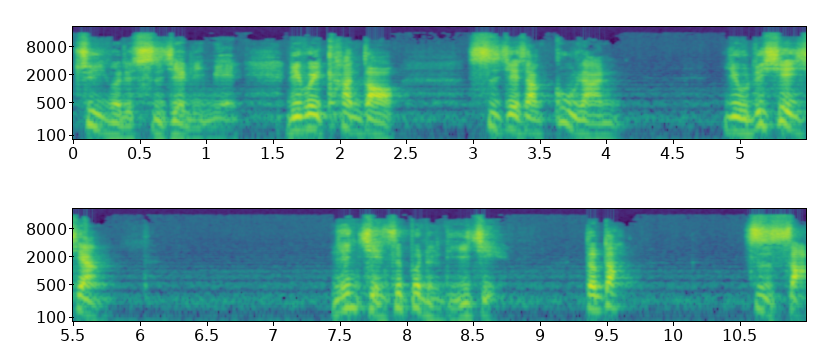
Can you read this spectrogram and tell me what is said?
罪恶的世界里面，你会看到世界上固然有的现象，人简直不能理解，对不对？自杀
